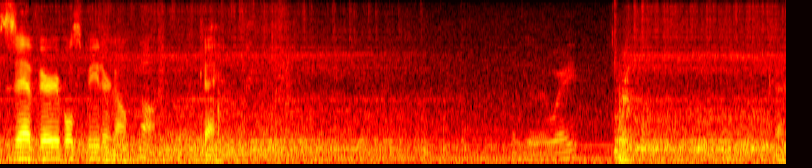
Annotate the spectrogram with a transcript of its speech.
Does it have variable speed or no? No. Okay. The other. Okay.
